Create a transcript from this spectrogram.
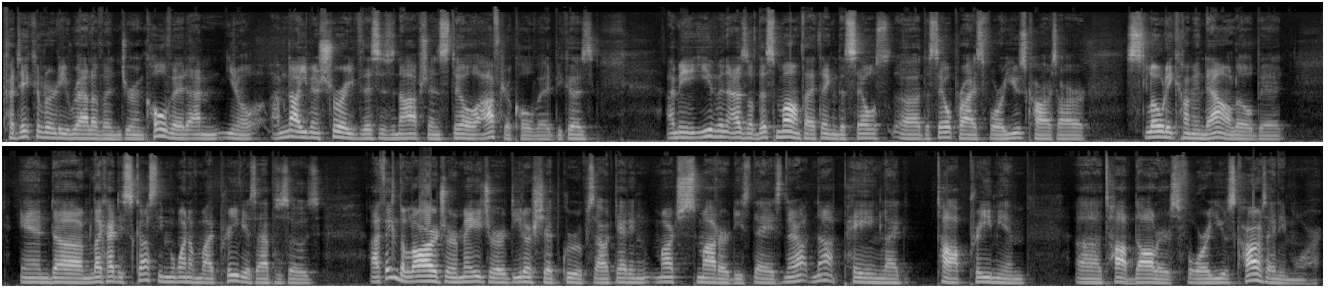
particularly relevant during COVID. I'm, you know, I'm not even sure if this is an option still after COVID because, I mean, even as of this month, I think the sales, uh, the sale price for used cars are slowly coming down a little bit. And um, like I discussed in one of my previous episodes, I think the larger major dealership groups are getting much smarter these days. They're not, not paying like top premium, uh, top dollars for used cars anymore.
